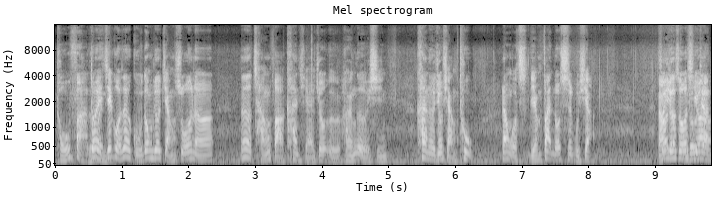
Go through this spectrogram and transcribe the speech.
头发的对，结果这个股东就讲说呢，那个长发看起来就恶很恶心。看了就想吐，让我吃连饭都吃不下，然后就说希望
